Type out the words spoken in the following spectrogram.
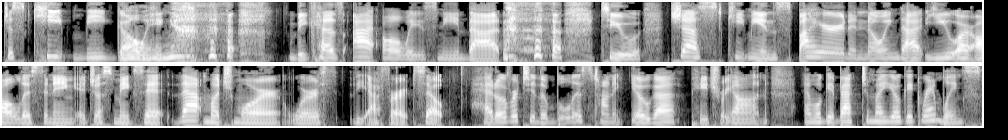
just keep me going. because I always need that to just keep me inspired and knowing that you are all listening. It just makes it that much more worth the effort. So, head over to the Bliss Tonic Yoga Patreon and we'll get back to my yogic ramblings.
